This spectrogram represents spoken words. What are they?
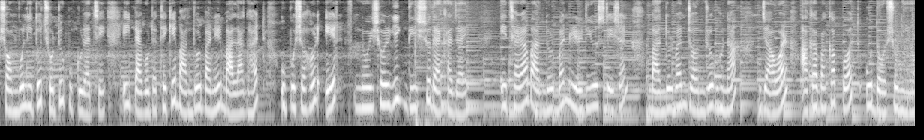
সম্বলিত ছোট পুকুর আছে। এই প্যাগোডা থেকে বান্দরবানের বালাঘাট উপশহর এর নৈসর্গিক দৃশ্য দেখা যায়। এছাড়া বান্দরবান রেডিও স্টেশন, বান্দরবান চন্দ্রঘোনা, যাওয়ার আঁকাবাঁকা পথ ও দর্শনীয়।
